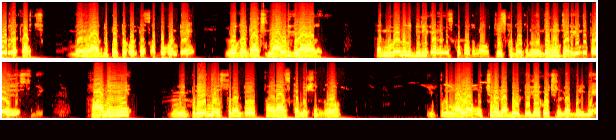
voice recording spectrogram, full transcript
ఊర్లో ఖర్చు. నేను అగ్గిపెట్టుకుంటే సబ్బుకుంటే లోకల్ ట్యాక్స్ నా ఊరికి రావాలి. కానీ నువ్వెందుకు ఢిల్లీకి ఎట్లా తీసుకుపోతున్నావు? తీసుకుపోతున్నావు. ఇంతకుముందు జరిగింది ఇప్పుడు చేస్తుంది. కానీ నువ్వు ఇప్పుడు ఏం చేస్తున్నావంటే ఫైనాన్స్ కమిషన్లో ఇప్పుడు మళ్ళా వచ్చిన డబ్బులు ఢిల్లీకి వచ్చిన డబ్బుల్ని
